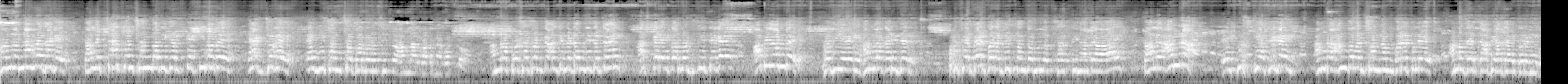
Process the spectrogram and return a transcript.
হামলা না হয়ে থাকে, তাহলে চারজন সাংবাদিকেরকে কীভাবে একযোগে এই নৃশংস বর্বরচিত হামলার ঘটনা ঘটলো। আমরা প্রশাসনকে আলটিমেটাম দিতে চাই, আজকের এই কর্মসূচি থেকে অবিলম্বে যদি এই হামলাকারীদের খুঁজে বের করে দৃষ্টান্তমূলক শাস্তি না দেওয়া হয়, তাহলে আমরা এই কুষ্টিয়া থেকেই আমরা আন্দোলন সংগ্রাম গড়ে তুলে আমাদের দাবি আদায় করে নেব।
